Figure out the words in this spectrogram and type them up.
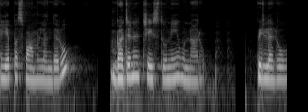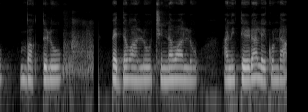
అయ్యప్ప స్వాములందరూ భజన చేస్తూనే ఉన్నారు. పిల్లలు భక్తులు పెద్దవాళ్ళు చిన్నవాళ్ళు అని తేడా లేకుండా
